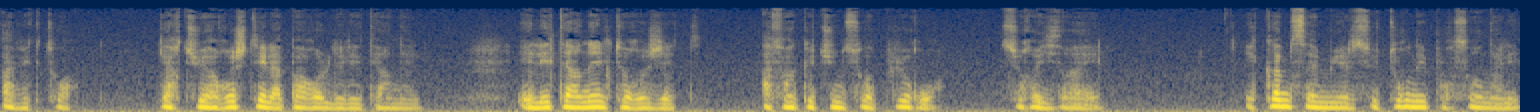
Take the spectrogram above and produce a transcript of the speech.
avec toi, car tu as rejeté la parole de l'Éternel. Et l'Éternel te rejette, afin que tu ne sois plus roi sur Israël. Et comme Samuel se tournait pour s'en aller,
